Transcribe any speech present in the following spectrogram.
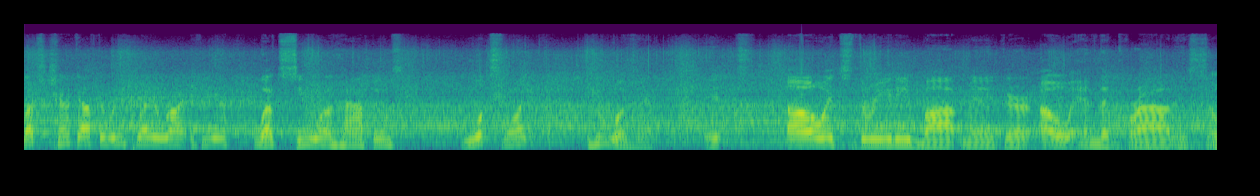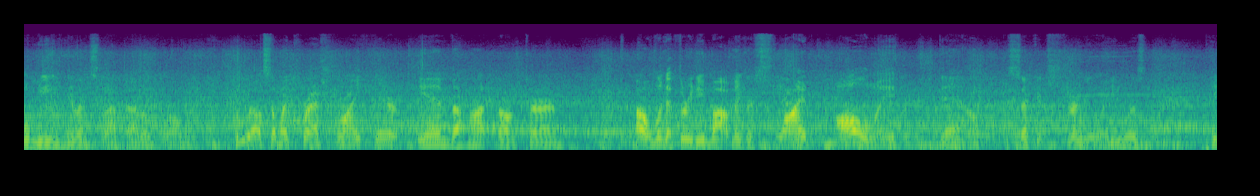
Let's check out the replay right here. Let's see what happens. Looks like who was it? It's oh, it's 3D Bot Maker. Oh, and the crowd is so mean here in Slap Out, Oklahoma. Who else? Someone crashed right there in the hot dog turn. Oh, look at 3D Bot Maker slide all the way down the second straightaway. He was he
